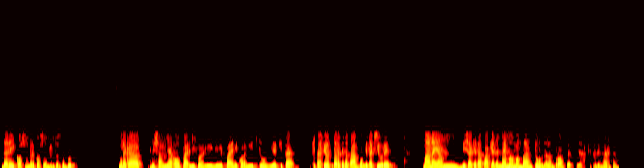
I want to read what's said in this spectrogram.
dari customer-customer tersebut. Mereka misalnya, oh pak ini kurang ini, pak ini kurang itu. Ya kita kita filter, kita tampung, kita curate mana yang bisa kita pakai dan memang membantu dalam proses ya kita dengarkan.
